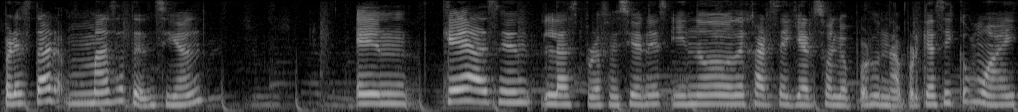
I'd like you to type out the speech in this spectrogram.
prestar más atención en qué hacen las profesiones y no dejarse guiar solo por una, porque así como hay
